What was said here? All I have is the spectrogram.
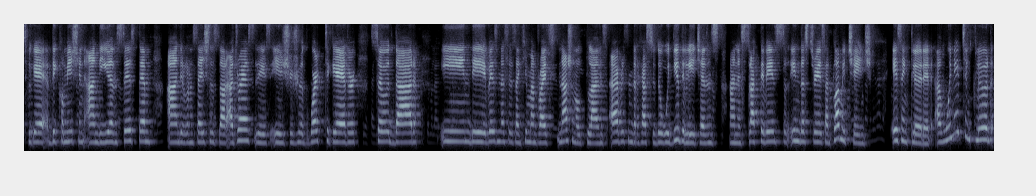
to get the Commission and the UN system and the organizations that address this issue should work together so that in the businesses and human rights national plans, everything that has to do with due diligence and extractive industries and climate change is included. And we need to include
